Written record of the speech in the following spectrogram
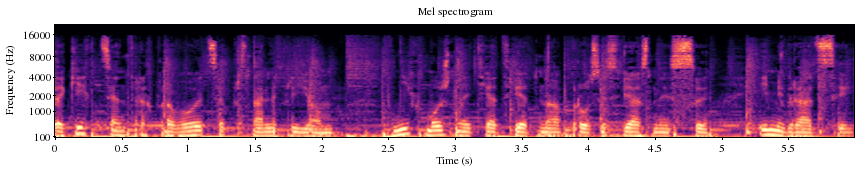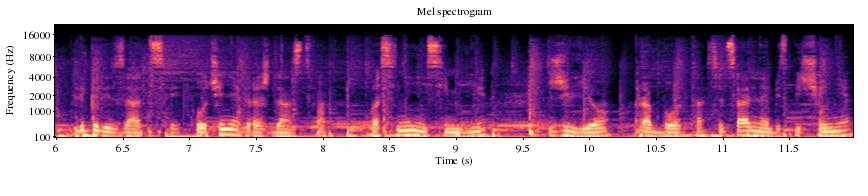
Таких центрах проводится персональный прием. В них можно найти ответ на вопросы, связанные с иммиграцией, легализацией, получением гражданства, восстановлением семьи, жилье, работа, социальное обеспечение,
